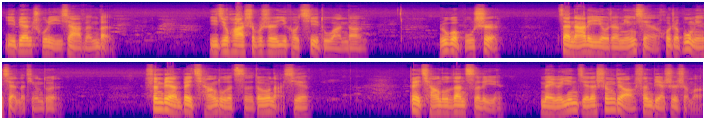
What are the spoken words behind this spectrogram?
一边处理一下文本。一句话是不是一口气读完的？如果不是，在哪里有着明显或者不明显的停顿？分辨被强读的词都有哪些？被强读的单词里。每个音节的声调分别是什么？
